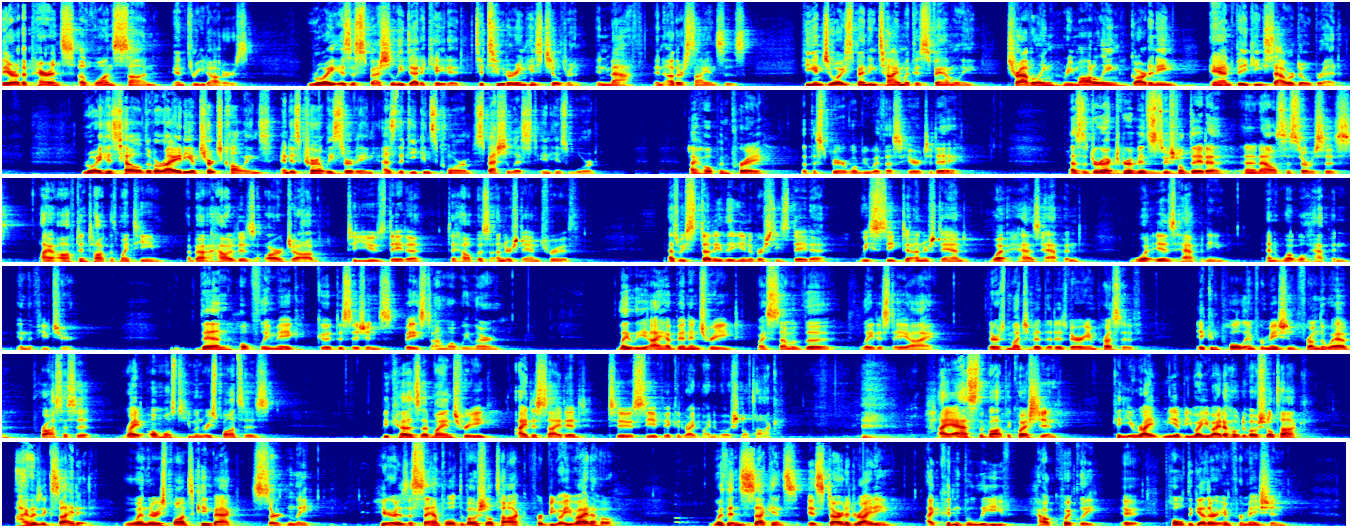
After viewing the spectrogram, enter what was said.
They are the parents of one son and three daughters. Roy is especially dedicated to tutoring his children in math and other sciences he enjoys spending time with his family, traveling, remodeling, gardening, and baking sourdough bread. Roy has held a variety of church callings and is currently serving as the Deacon's Quorum specialist in his ward. I hope and pray that the Spirit will be with us here today. As the Director of Institutional Data and Analysis Services, I often talk with my team about how it is our job to use data to help us understand truth. As we study the university's data, we seek to understand what has happened, what is happening, and what will happen in the future. Then, hopefully, make good decisions based on what we learn. Lately, I have been intrigued by some of the latest AI. There's much of it that is very impressive. It can pull information from the web, process it, write almost human responses. Because of my intrigue, I decided to see if it could write my devotional talk. I asked the bot the question Can you write me a BYU Idaho devotional talk? I was excited when the response came back certainly. Here is a sample devotional talk for BYU Idaho. Within seconds, it started writing. I couldn't believe how quickly it pulled together information,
